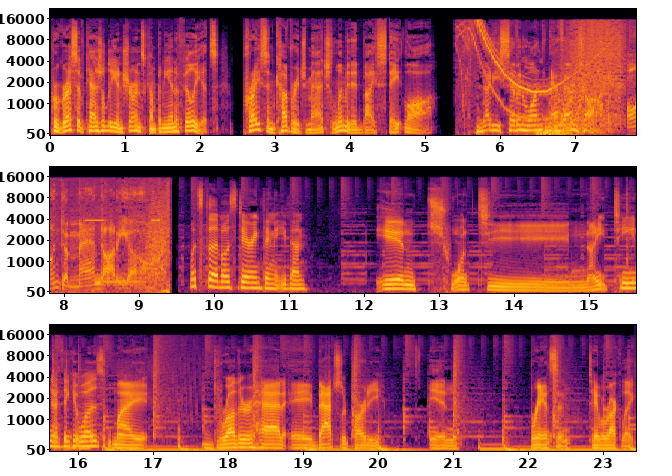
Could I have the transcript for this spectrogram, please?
Progressive Casualty Insurance Company and Affiliates. Price and coverage match limited by state law. 97.1 FM Talk. On demand audio. What's the most daring thing that you've done? in 2019, I think it was, my brother had a bachelor party in Branson, Table Rock Lake.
